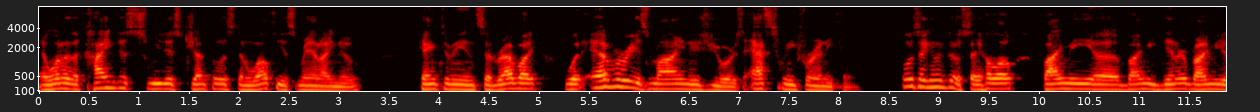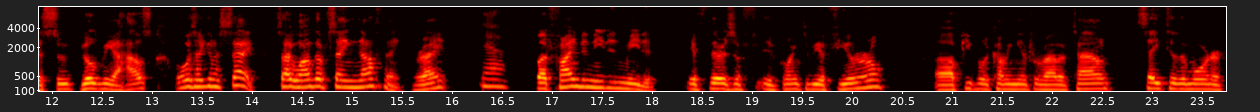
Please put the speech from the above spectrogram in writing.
And one of the kindest, sweetest, gentlest, and wealthiest man I knew came to me and said, Rabbi, whatever is mine is yours. Ask me for anything. What was I going to do? Say hello, buy me, uh, buy me dinner, buy me a suit, build me a house. What was I going to say? So I wound up saying nothing, right? Yeah. But find a need and meet it. If there's a, if going to be a funeral, uh, people are coming in from out of town. Say to the mourner,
